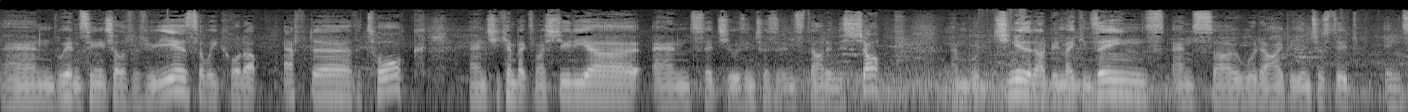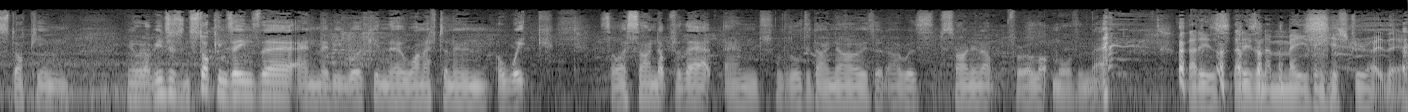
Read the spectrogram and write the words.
And we hadn't seen each other for a few years, so we caught up after the talk and she came back to my studio and said she was interested in starting this shop and would, she knew that I'd been making zines and so would I be interested in stocking you know would I be interested in stocking zines there and maybe working there one afternoon a week. So I signed up for that and little did I know that I was signing up for a lot more than that. That is that is an amazing history right there.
